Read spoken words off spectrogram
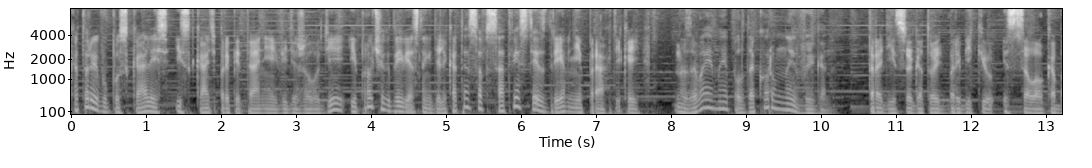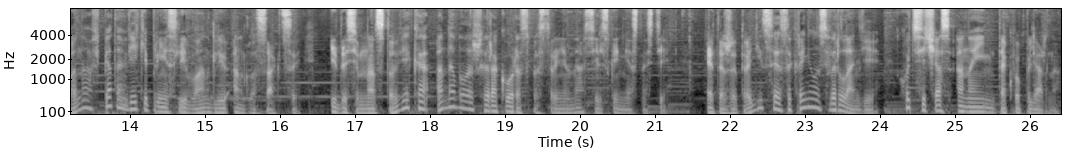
которые выпускались искать пропитание в виде желудей и прочих древесных деликатесов в соответствии с древней практикой, называемой плодокормный выгон. Традицию готовить барбекю из целого кабана в V веке принесли в Англию англосаксы, и до 17 века она была широко распространена в сельской местности. Эта же традиция сохранилась в Ирландии, хоть сейчас она и не так популярна.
